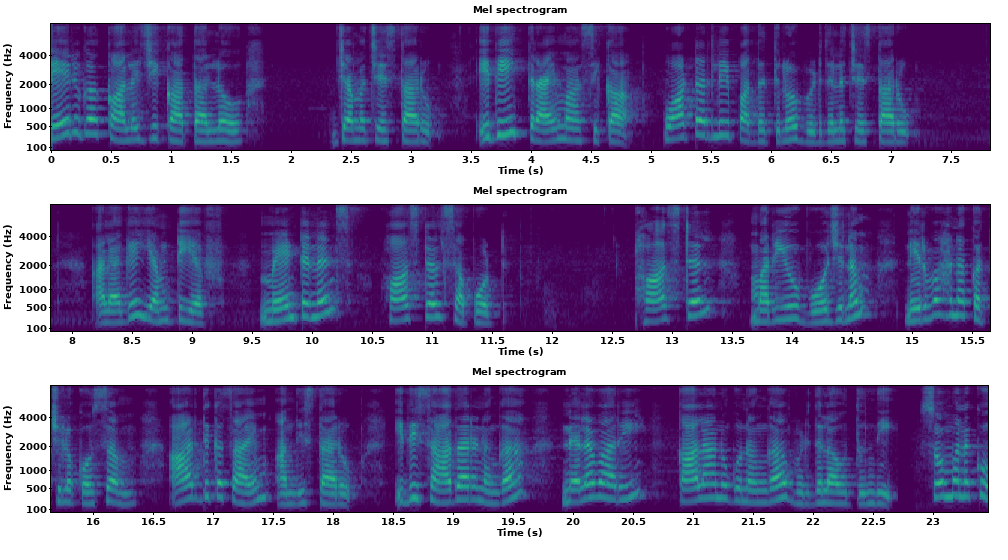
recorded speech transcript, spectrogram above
నేరుగా కాలేజీ ఖాతాల్లో జమ చేస్తారు. ఇది త్రైమాసిక క్వార్టర్లీ పద్ధతిలో విడుదల చేస్తారు. అలాగే MTF maintenance hostel support hostel మరియు భోజనం నిర్వహణ ఖర్చుల కోసం ఆర్థిక సాయం అందిస్తారు. ఇది సాధారణంగా నెలవారీ కాలానుగుణంగా విడుదలవుతుంది. సో మనకు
